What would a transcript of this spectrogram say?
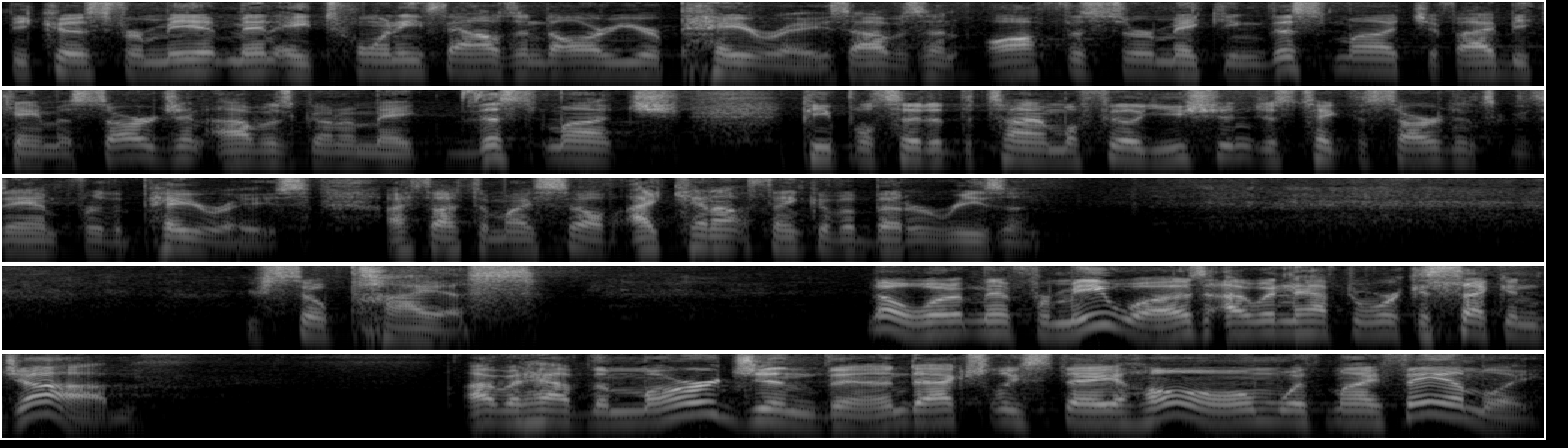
because for me it meant a $20,000 a year pay raise. I was an officer making this much. If I became a sergeant, I was going to make this much. People said at the time, Well, Phil, you shouldn't just take the sergeant's exam for the pay raise. I thought to myself, I cannot think of a better reason. You're so pious. No, what it meant for me was I wouldn't have to work a second job. I would have the margin then to actually stay home with my family.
